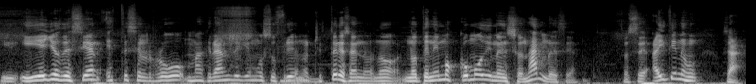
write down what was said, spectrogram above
y, ellos decían, este es el robo más grande que hemos sufrido en nuestra historia, o sea, no, no, no tenemos cómo dimensionarlo, decía. Entonces, ahí tienes, un, o sea,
